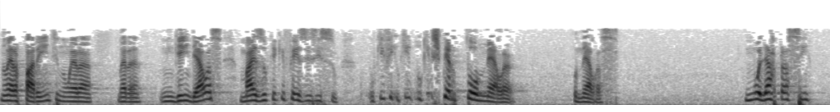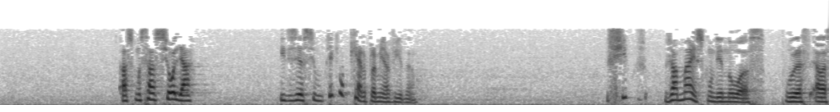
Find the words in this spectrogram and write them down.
não era parente, não era, não era ninguém delas, mas o que que fez isso? O que, o que, o que despertou nela, nelas? Um olhar para si elas começaram a se olhar e dizer assim: o que, que eu quero para a minha vida? Chico jamais condenou-as por elas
